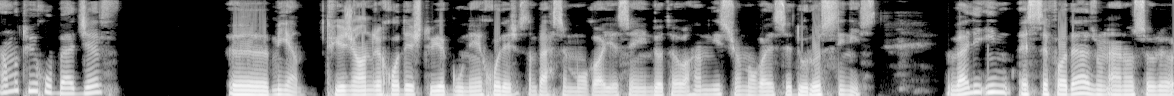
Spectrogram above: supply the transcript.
اما توی خوب بجف میگم توی ژانر خودش توی گونه خودش اصلا بحث مقایسه این دوتا با هم نیست چون مقایسه درستی نیست. ولی این استفاده از اون عناصر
